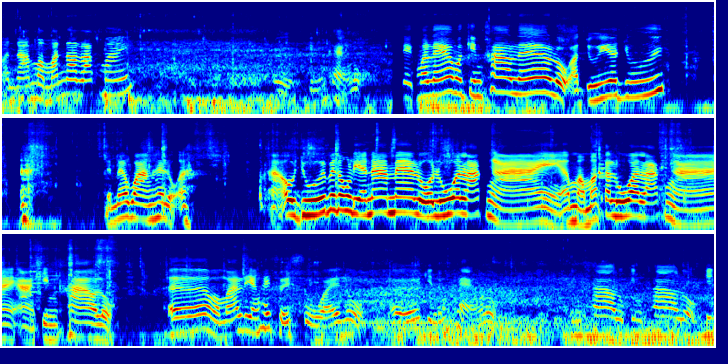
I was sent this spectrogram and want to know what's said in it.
อันน้ำหมอมาน่ารักไหมเออกินน้ำแข็งลูกเด็กมาแล้วมากินข้าวแล้วลูกอะจุ้ยอะจุ้ยเดี๋ยวแม่วางให้ลูกอะเอาจุ้ยไม่ต้องเลียหน้าแม่รู้รู้ว่ารักไงเออหมอมาก็รู้ว่ารักไงอะกินข้าวลูกเออหมอมาเลี้ยงให้สวยๆลูกเออ กินน้ำแข็งลูกกินข้าวลูกกินข้าวลูกกิน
